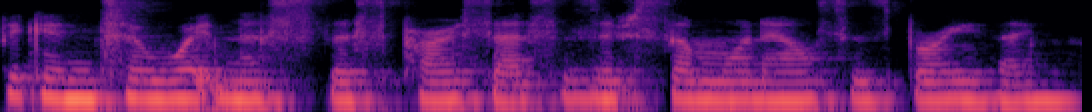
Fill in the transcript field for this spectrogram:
Begin to witness this process as if someone else is breathing.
